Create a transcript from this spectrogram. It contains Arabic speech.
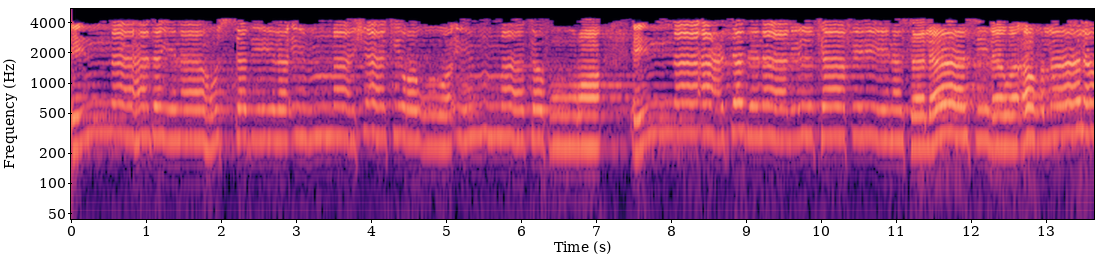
إنا هديناه السبيل إما شاكرا وإما كفورا إنا أعتدنا للكافرين سلاسل وأغلالا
